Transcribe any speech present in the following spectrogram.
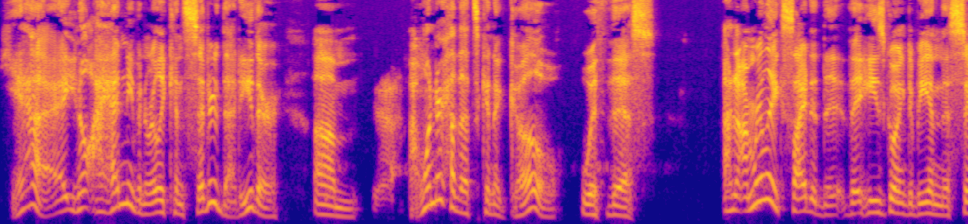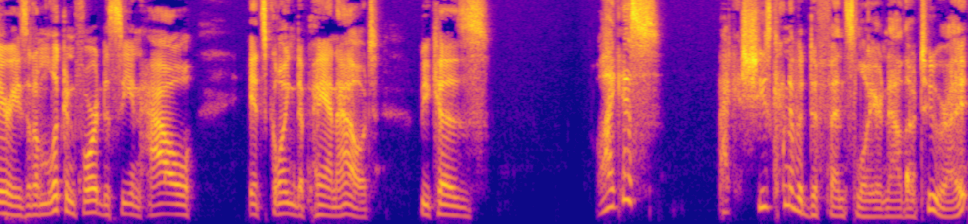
Yeah, you know, I hadn't even really considered that either. Um, yeah. I wonder how that's going to go with this. And I'm really excited that, that he's going to be in this series, and I'm looking forward to seeing how it's going to pan out because, well, I guess, I guess she's kind of a defense lawyer now, though, too, right?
